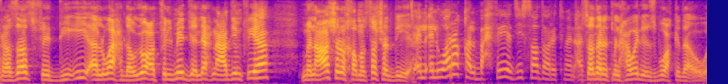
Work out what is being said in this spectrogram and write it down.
رذاذ في الدقيقة الواحدة ويقعد في الميديا اللي إحنا قاعدين فيها من 10 ل 15 دقيقة. ال- الورقة البحثية دي صدرت من قد صدرت من حوالي أسبوع كده أو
